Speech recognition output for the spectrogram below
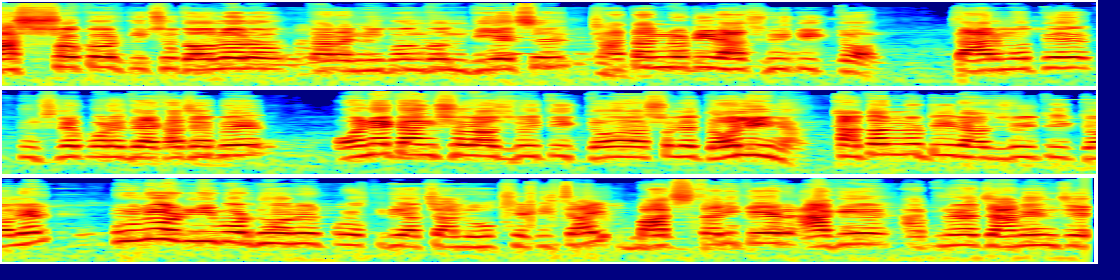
হাস্যকর কিছু দলেরও তারা নিবন্ধন দিয়েছে। সাতান্নটি রাজনৈতিক দল। তার মধ্যে খুঁজলে পরে দেখা যাবে অনেকাংশ রাজনৈতিক দল আসলে দলই না। সাতান্নটি রাজনৈতিক দলের পুনর্নিবন্ধনের প্রক্রিয়া চালু হোক সেটি চাই। পাঁচ তারিখের আগে আপনারা জানেন যে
